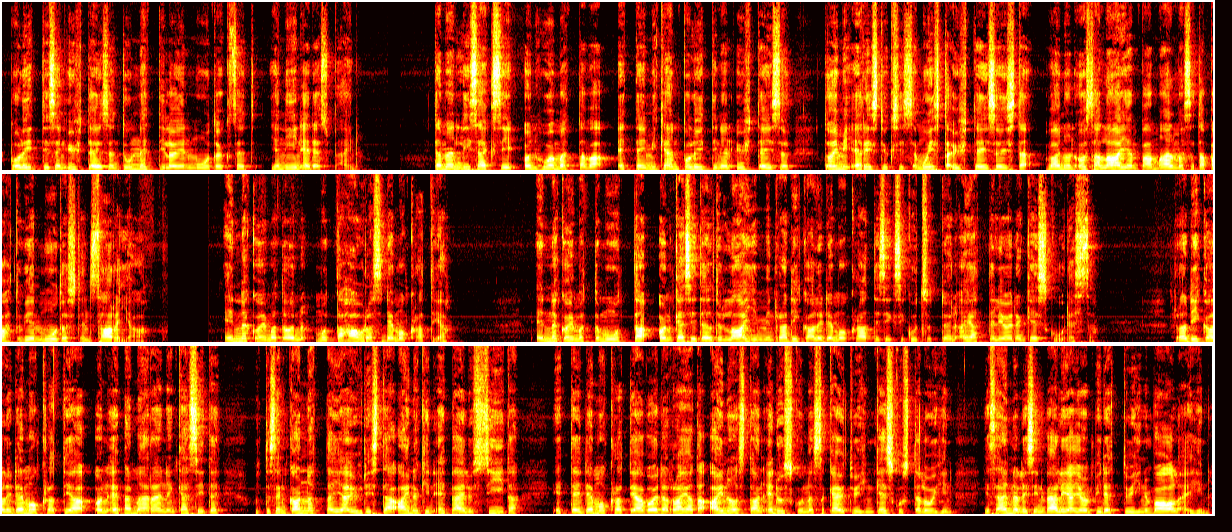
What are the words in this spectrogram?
poliittisen yhteisön tunnetilojen muutokset ja niin edespäin. Tämän lisäksi on huomattava, ettei mikään poliittinen yhteisö toimi eristyksissä muista yhteisöistä, vaan on osa laajempaa maailmassa tapahtuvien muutosten sarjaa. Ennakoimaton, mutta hauras demokratia. Ennakoimattomuutta on käsitelty laajimmin radikaalidemokraattisiksi kutsuttujen ajattelijoiden keskuudessa. Radikaalidemokratia on epämääräinen käsite, mutta sen kannattajia yhdistää ainakin epäilys siitä, ettei demokratiaa voida rajata ainoastaan eduskunnassa käytyihin keskusteluihin ja säännöllisin väliajoin pidettyihin vaaleihin.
